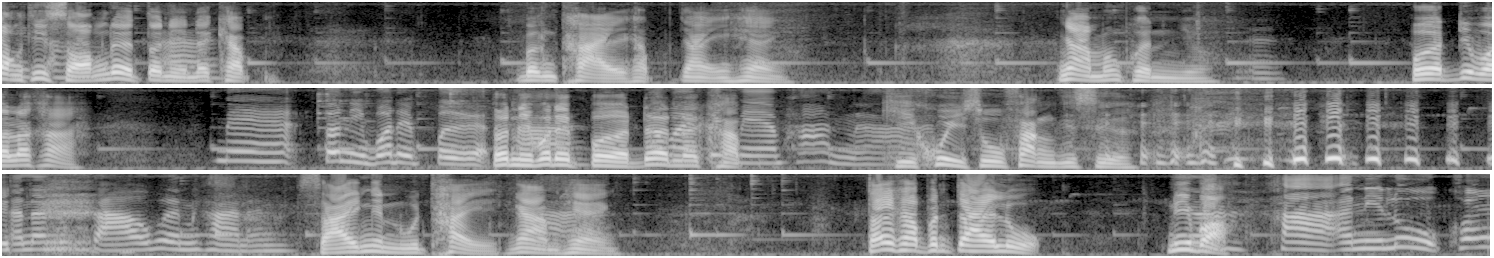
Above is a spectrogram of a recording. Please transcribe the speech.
ลองที่สองเด้อตัวนี้นะครับ เบิ้งถ่ายครับใหญ่แห้งงามของเพิ่นอยู่เปิดอยู่บ่ละค่ะแม่ ตัวนี้บ่ได้เปิดตัวนี้บ่ได้เปิดเด้ออาไว้นะครับเป็นแม่พันธุ์นะคะขี่คุยสู่ฟังซื่ออันนั้นลูกสาวเพื่อนค่ะนั้นๆสายเงินอุทัยงามแห้งใช่ครับเพิ่นจ่ายลูก นี่บ่ค่ะ อันนี้ลูกของ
